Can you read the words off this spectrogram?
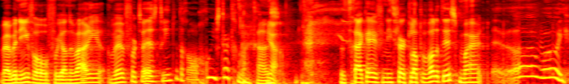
We hebben in ieder geval voor januari, we hebben voor 2023 al een goede start gemaakt trouwens. Ja. Dat ga ik even niet verklappen wat het is, maar eh, oh, mooi.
